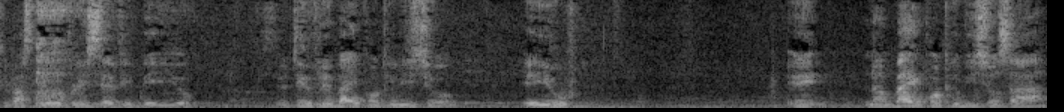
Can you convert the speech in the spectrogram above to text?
se paske yo vle servi peyi yo, yo te vle bay kontribisyon, e yo, e nan bay kontribisyon sa,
